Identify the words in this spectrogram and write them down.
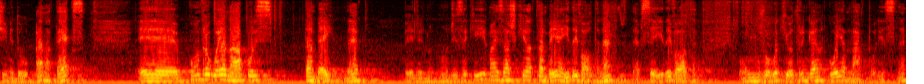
time do Anatex, é, contra o Goianápolis também, né? Ele não diz aqui, mas acho que também é ida e volta, né? Deve ser ida e volta. Um jogo aqui, outro em Goianápolis, né?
